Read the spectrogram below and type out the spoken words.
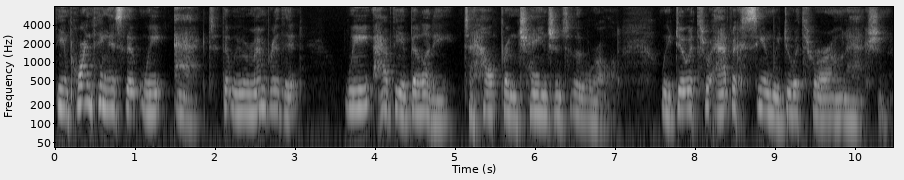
The important thing is that we act, that we remember that we have the ability to help bring change into the world. We do it through advocacy and we do it through our own action.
